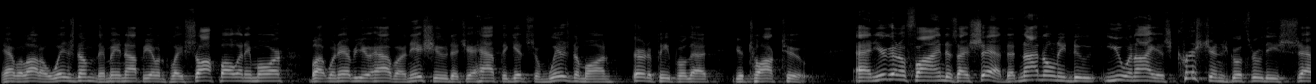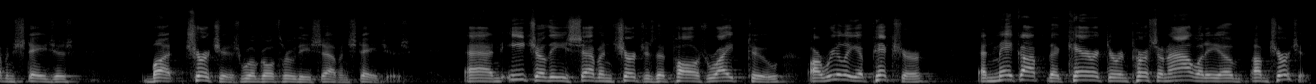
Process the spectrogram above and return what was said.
They have a lot of wisdom. They may not be able to play softball anymore, but whenever you have an issue that you have to get some wisdom on, they're the people that you talk to. And you're going to find, as I said, that not only do you and I as Christians go through these seven stages, but churches will go through these seven stages. And each of these seven churches that Paul's write to are really a picture and make up the character and personality of, of churches.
